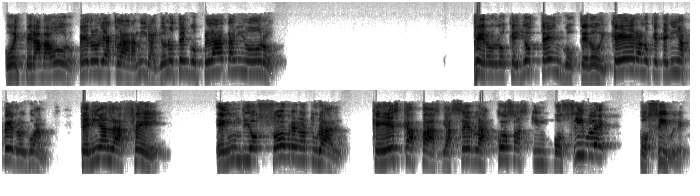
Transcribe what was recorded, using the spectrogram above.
o esperaba oro. Pedro le aclara, mira, yo no tengo plata ni oro pero lo que yo tengo te doy. ¿Qué era lo que tenía Pedro y Juan? Tenían la fe en un Dios sobrenatural que es capaz de hacer las cosas imposibles posibles.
